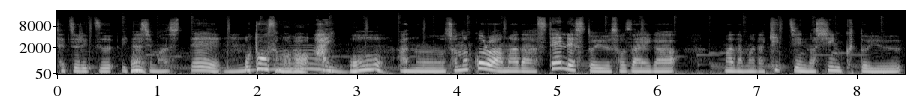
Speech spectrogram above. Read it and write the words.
設立いたしまして、お父様がはい。あの、その頃はまだステンレスという素材が、まだまだキッチンのシンクという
